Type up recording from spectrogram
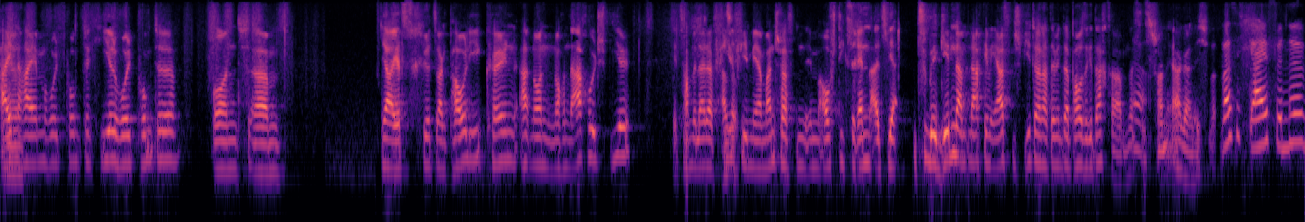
Heidenheim ja. holt Punkte, Kiel holt Punkte und ähm, ja, jetzt führt St. Pauli, Köln hat noch, noch ein Nachholspiel. Jetzt haben wir leider viel, also, viel mehr Mannschaften im Aufstiegsrennen, als wir zu Beginn nach dem ersten Spieltag nach der Winterpause gedacht haben. Das ja. ist schon ärgerlich. Was ich geil finde,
